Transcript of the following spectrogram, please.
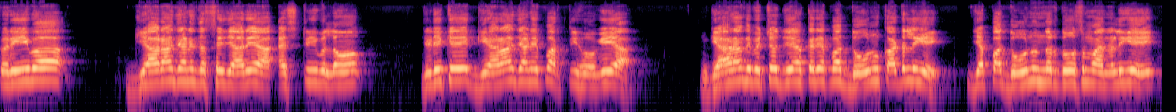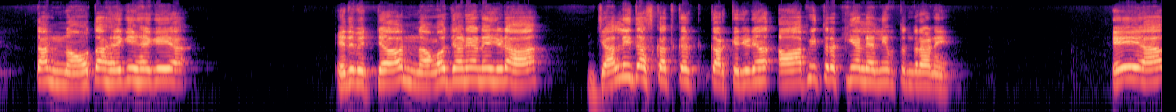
ਕਰੀਬ 11 ਜਣੇ ਦੱਸੇ ਜਾ ਰਹੇ ਆ ਐਸਟੀ ਵੱਲੋਂ, ਜਿਹੜੇ ਕਿ 11 ਜਣੇ ਭਰਤੀ ਹੋ ਗਏ ਆ। 11 ਦੇ ਵਿੱਚੋਂ ਜੇ ਅਕਰ ਆਪਾਂ ਦੋ ਨੂੰ ਕੱਢ ਲਈਏ ਜੇ ਆਪਾਂ ਦੋ ਨੂੰ ਨਿਰਦੋਸ਼ ਮੰਨ ਲਈਏ, ਤਾਂ ਨੌ ਤਾਂ ਹੈਗੇ ਹੈਗੇ ਆ। ਇਹਦੇ ਵਿੱਚ ਨੌ ਜਣਿਆਂ ਨੇ ਜਿਹੜਾ ਜਾਲੀ ਦਸਤਖਤ ਕਰਕੇ ਜਿਹੜੀਆਂ ਆਪ ਹੀ ਤਰੱਕੀਆਂ ਲੈ ਲਈਆਂ ਪਤੰਦਰਾਂ ਨੇ। ਇਹ ਆ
